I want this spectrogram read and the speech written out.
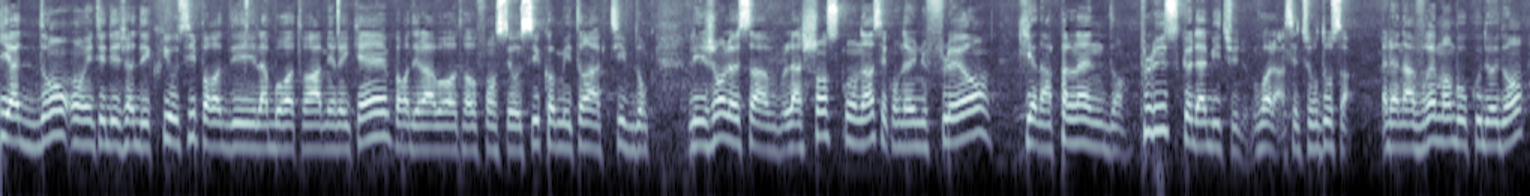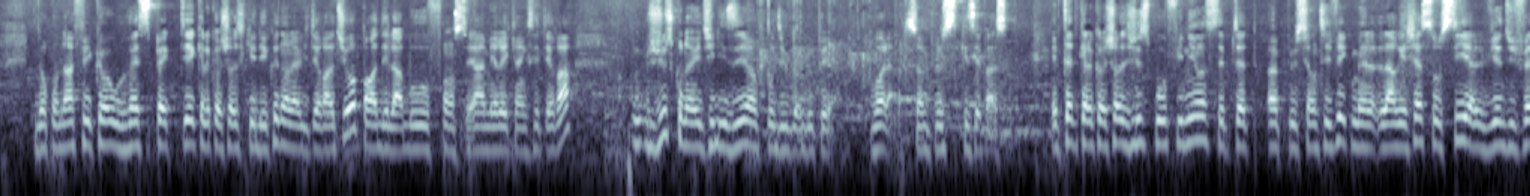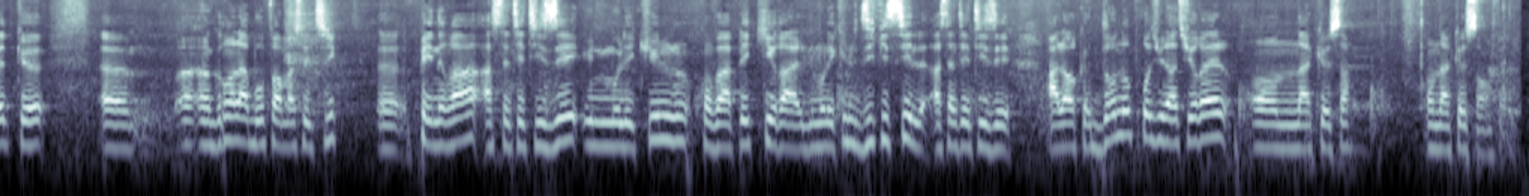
qu'il y a dedans ont été déjà décrites aussi par des laboratoires américains, par des laboratoires français aussi comme étant actifs. Donc les gens le savent. La chance qu'on a, c'est qu'on a une fleur qui en a plein dedans, plus que d'habitude. Voilà, c'est surtout ça. Elle en a vraiment beaucoup dedans. Donc on a fait que respecter quelque chose qui est décrit dans la littérature par des labos français, américains, etc. Juste qu'on a utilisé un produit guadeloupéen. Voilà, c'est un peu ce qui s'est passé. Et peut-être quelque chose, juste pour finir, c'est peut-être un peu scientifique, mais la richesse aussi, elle vient du fait que euh, un, grand labo pharmaceutique euh, peinera à synthétiser une molécule qu'on va appeler chirale, une molécule difficile à synthétiser. Alors que dans nos produits naturels, on n'a que ça. On n'a que ça en fait.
